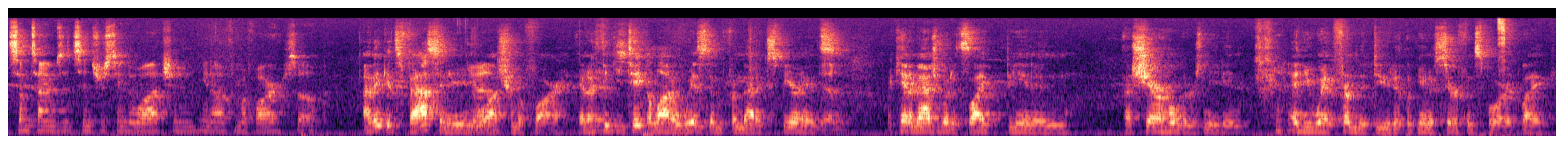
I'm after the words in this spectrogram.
sometimes it's interesting to watch and you know from afar. So I think it's fascinating to watch from afar, and I think is. you take a lot of wisdom from that experience. yeah, I can't imagine what it's like being in a shareholders meeting, and you went from the dude at Laguna Surf and Sport, like,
